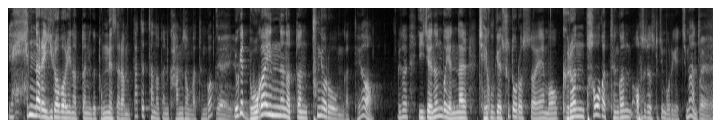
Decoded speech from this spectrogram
옛날에 잃어버린 어떤 그 동네 사람 따뜻한 어떤 감성 같은 거. 예, 예. 요게 녹아 있는 어떤 풍요로움 같아요. 그래서 이제는 뭐 옛날 제국의 수도로서의 뭐 그런 파워 같은 건 없어졌을지 모르겠지만 예.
